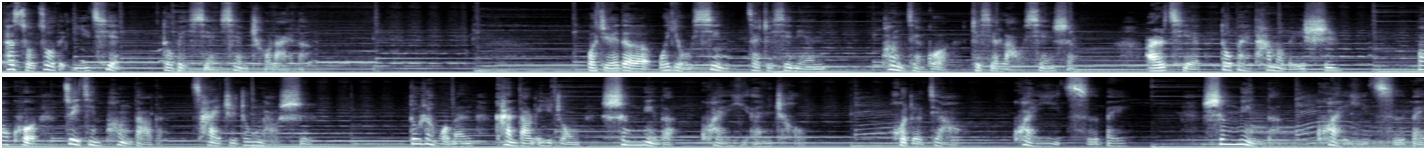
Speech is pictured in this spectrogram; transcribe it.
他所做的一切都被显现出来了。我觉得我有幸在这些年碰见过这些老先生，而且都拜他们为师，包括最近碰到的。蔡志忠老师，都让我们看到了一种生命的快意恩仇，或者叫快意慈悲，生命的快意慈悲。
